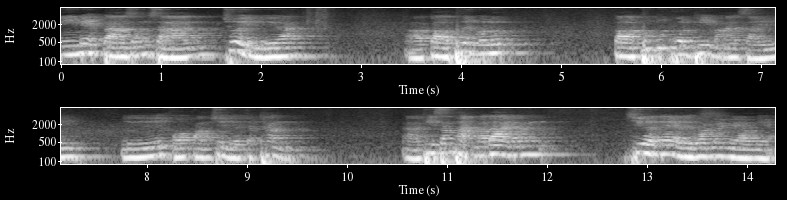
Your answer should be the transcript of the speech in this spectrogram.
มีเมตตาสงสารช่วยเหลืออต่อเพื่อนมนุษย์ ต่อทุกๆคนที่มาอาศัย หรือขอความช่วยเหลือจากท่านที่สัมผัสมาได้นั้น เชื่อแน่เลยว่าแม่แมวเนี่ย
